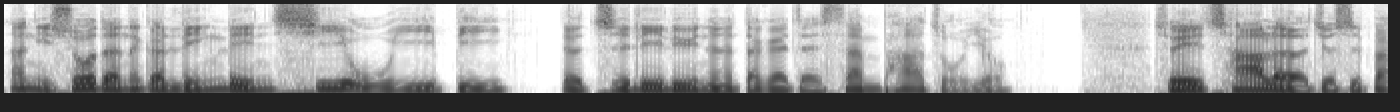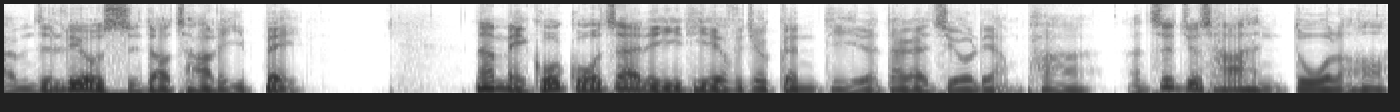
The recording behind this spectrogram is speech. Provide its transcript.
那你说的那个零零七五一 B 的殖利率呢，大概在三趴左右，所以差了就是百分之六十到差了一倍。那美国国债的 ETF 就更低了，大概只有两趴。啊，这就差很多了哈，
